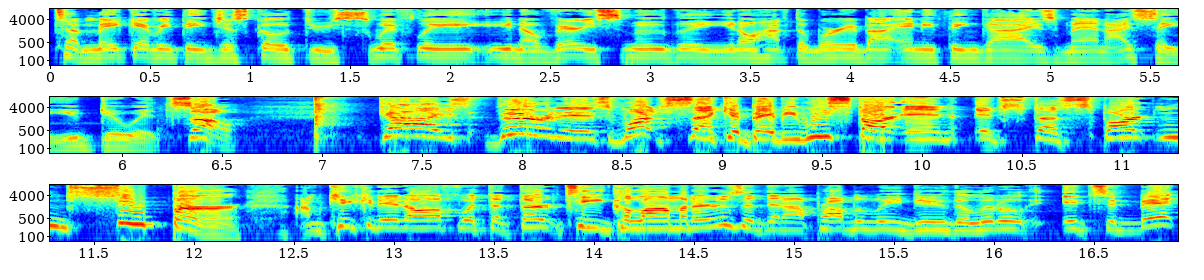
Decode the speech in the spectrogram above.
to make everything just go through swiftly, you know, very smoothly, you don't have to worry about anything, guys, man, I say you do it. So, Guys, there it is, March 2nd, baby. We start in. It's the Spartan Super. I'm kicking it off with the 13 kilometers, and then I'll probably do the little It's a Bit,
